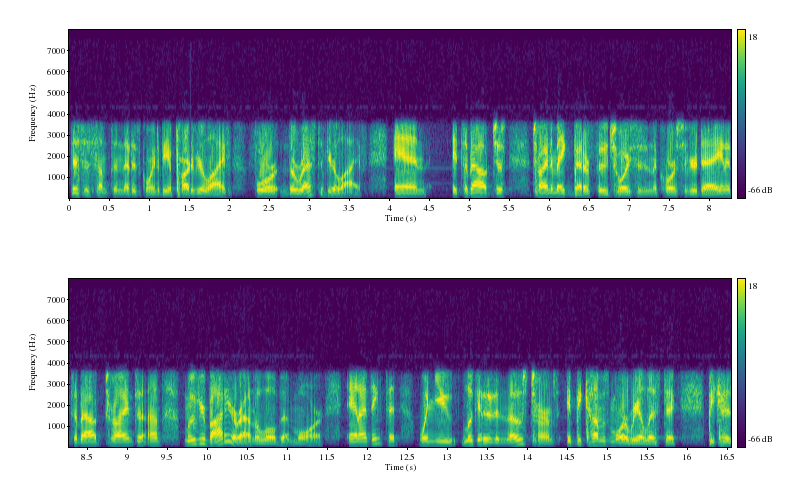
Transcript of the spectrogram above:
This is something that is going to be a part of your life for the rest of your life. And it's about just trying to make better food choices in the course of your day and it's about trying to um move your body around a little bit more. And i think that when you look at it in those terms it becomes more realistic because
